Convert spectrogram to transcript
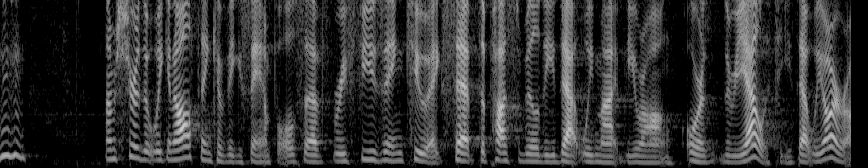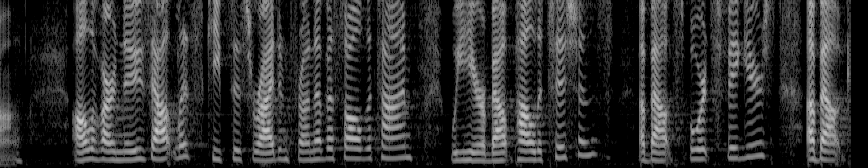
I'm sure that we can all think of examples of refusing to accept the possibility that we might be wrong or the reality that we are wrong. All of our news outlets keep this right in front of us all the time. We hear about politicians, about sports figures, about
